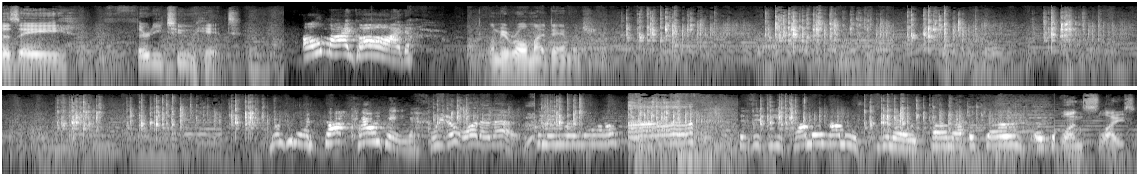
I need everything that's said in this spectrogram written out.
Does a 32 hit? Oh my god! Let me roll my damage. Monkey Man, stop counting! We don't want to know. Happening right now? Because if he's coming on his, you know, 10 episodes, okay, One slice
